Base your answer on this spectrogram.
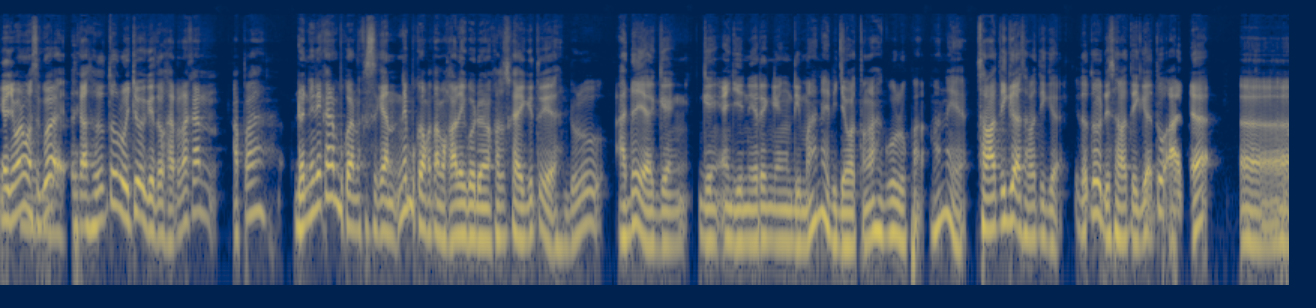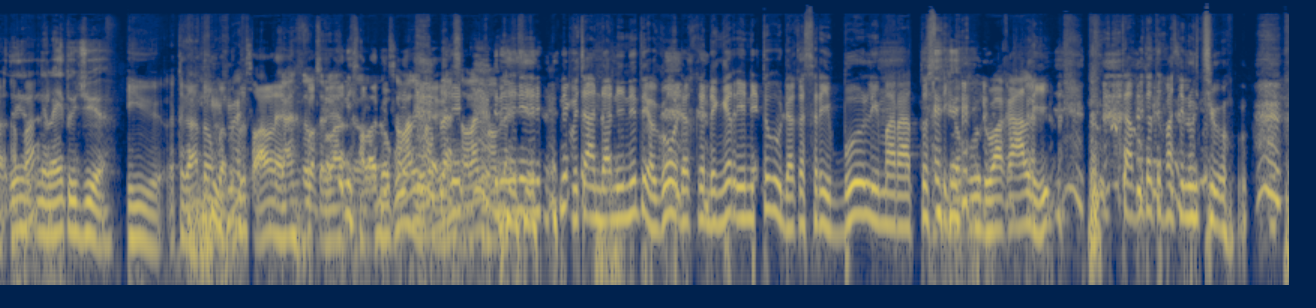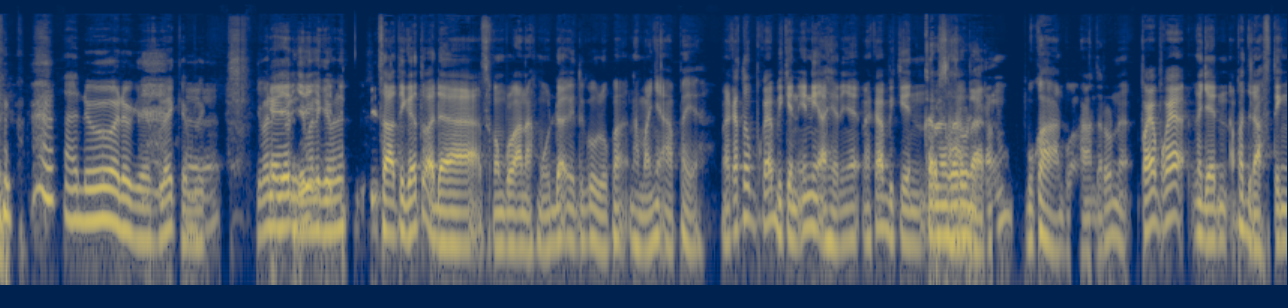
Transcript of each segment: Ya cuman maksud gue kasus itu lucu gitu karena kan apa dan ini kan bukan kesekian ini bukan pertama kali gue dengan kasus kayak gitu ya dulu ada ya geng geng engineering yang di mana ya di Jawa Tengah gue lupa mana ya salah tiga salah tiga itu tuh di salah tiga tuh ada eh berarti apa nilainya 7 ya? iya tergantung mbak dulu soalnya Tergantung, Kalau soal ini tergantung. salah 20 Soalnya ya. 15, soalnya ini, 15. ini, ini, ini bercandaan ini tuh ya gue udah kedenger ini tuh udah ke 1532 kali tapi tetap masih lucu aduh aduh geblek geblek gimana Kayak gimana jadi- gimana, gimana? Di salah tiga tuh ada sekumpulan anak muda gitu gue lupa namanya apa ya. Mereka tuh pokoknya bikin ini akhirnya mereka bikin Karang usaha Taruna. bareng. Bukan, bukan Karang Taruna. Pokoknya pokoknya ngejain apa drafting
